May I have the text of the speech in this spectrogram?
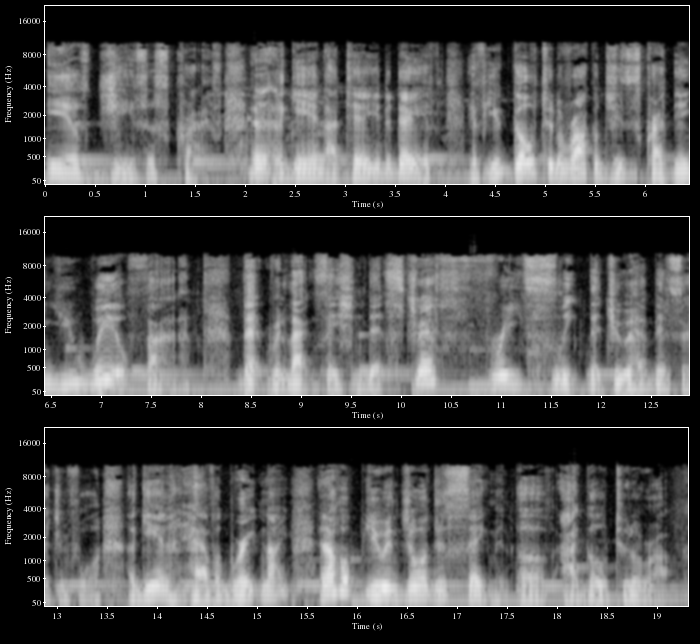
is Jesus Christ. And again, I tell you today, if, if you go to the rock of Jesus Christ, then you will find that relaxation, that stress free sleep that you have been searching for. Again, have a great night, and I hope you enjoyed this segment of I Go to the Rock.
